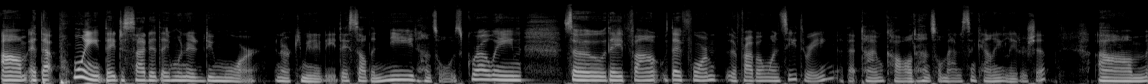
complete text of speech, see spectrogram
Um, at that point, they decided they wanted to do more in our community. They saw the need, Huntsville was growing. So they, found, they formed the 501c3 at that time called Huntsville Madison County Leadership um,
